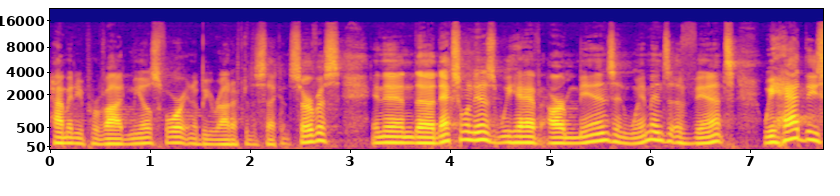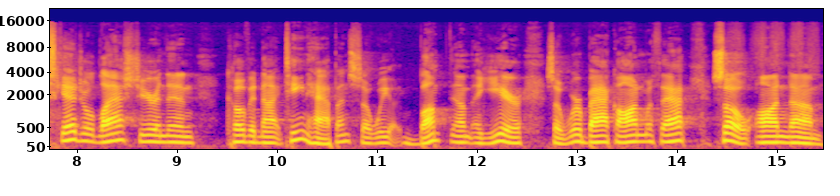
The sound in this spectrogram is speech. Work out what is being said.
how many provide meals for, and it'll be right after the second service. And then the next one is we have our men's and women's events. We had these scheduled last year, and then COVID 19 happened, so we bumped them a year. So we're back on with that. So on um,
